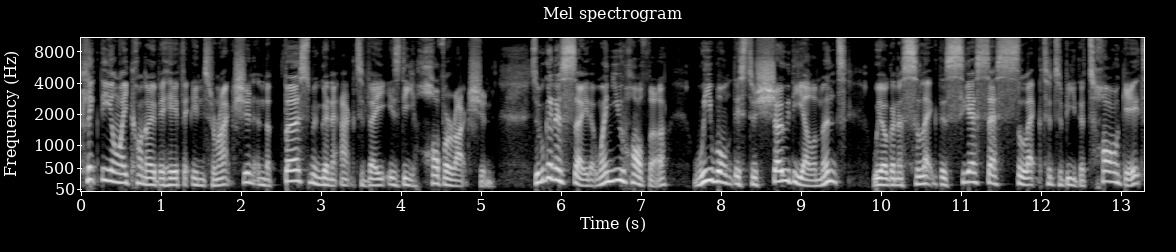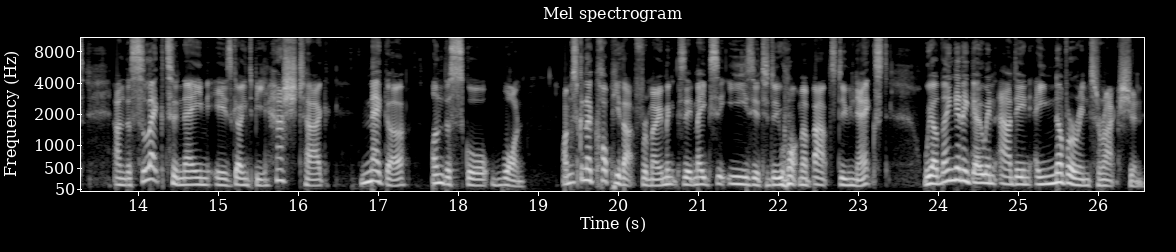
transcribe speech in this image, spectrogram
Click the icon over here for interaction, and the first we're going to activate is the hover action. So we're going to say that when you hover, we want this to show the element, we are going to select the CSS selector to be the target, and the selector name is going to be hashtag mega underscore one. I'm just going to copy that for a moment because it makes it easier to do what I'm about to do next. We are then going to go and add in another interaction.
